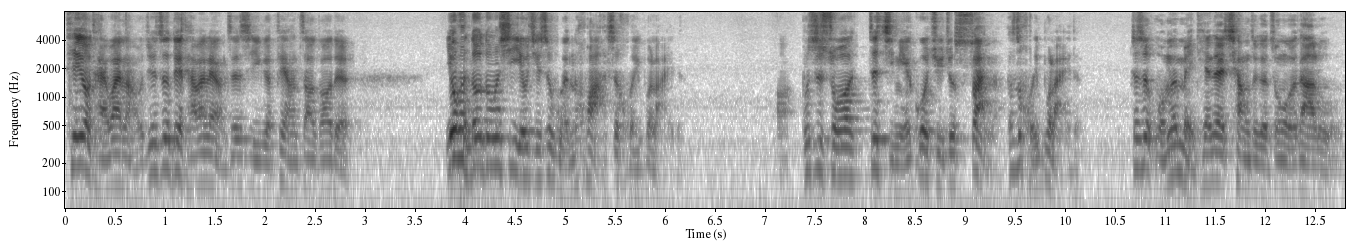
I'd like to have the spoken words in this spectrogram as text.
天佑台湾了。我觉得这对台湾来讲真是一个非常糟糕的。有很多东西，尤其是文化是回不来的啊，不是说这几年过去就算了，都是回不来的。就是我们每天在呛这个中国大陆，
